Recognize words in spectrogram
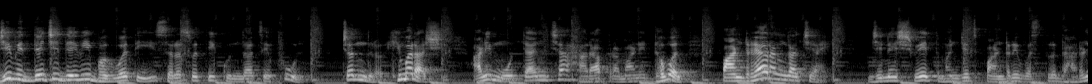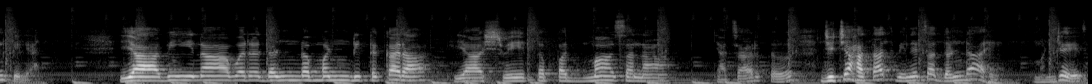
जी विद्येची देवी भगवती सरस्वती कुंदाचे फूल चंद्र हिमराशी आणि मोत्यांच्या हाराप्रमाणे धवल पांढऱ्या रंगाची आहे जिने श्वेत म्हणजेच पांढरे वस्त्र धारण केले आहे. या वीणावर दंड मंडित करा या श्वेत पद्मासना याचा अर्थ जिच्या हातात विनेचा दंड आहे म्हणजेच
